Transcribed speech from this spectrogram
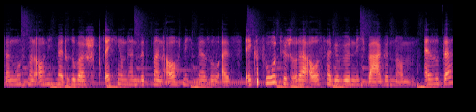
dann muss man auch nicht mehr drüber sprechen und dann wird man auch nicht mehr so als exotisch oder außergewöhnlich wahrgenommen. Also das,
